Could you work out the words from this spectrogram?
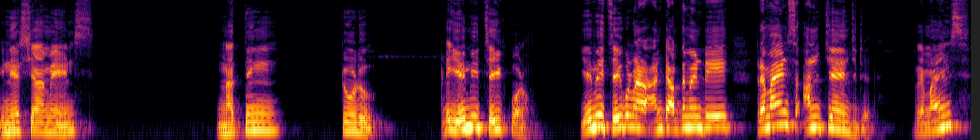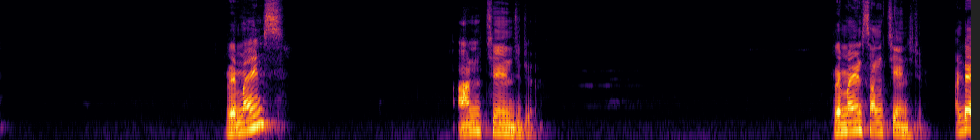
inertia means nothing to do అంటే ఏమీ చేయకపోవడం. ఏమీ చేయకపోవడం అంటే అర్థం ఏంటి? Remains unchanged remains remains unchanged remains unchanged అంటే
